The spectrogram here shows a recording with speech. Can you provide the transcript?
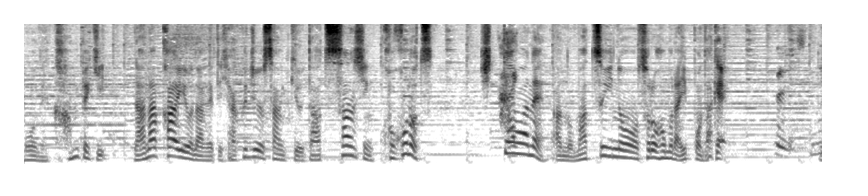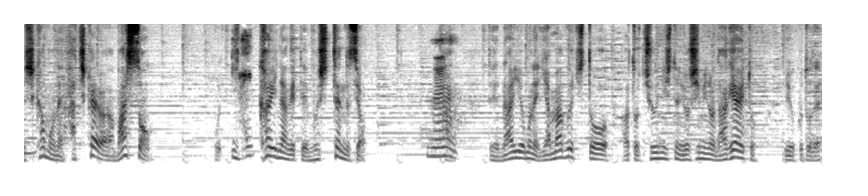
もうね完璧。7回を投げて113球奪三振9つ失点はね、あの松井のソロホームラン1本だけ。そうですね。しかもね8回はマシソン。1回投げて無失点ですよ、うん。はい。で内容もね山口とあと中日の吉見の投げ合いということで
